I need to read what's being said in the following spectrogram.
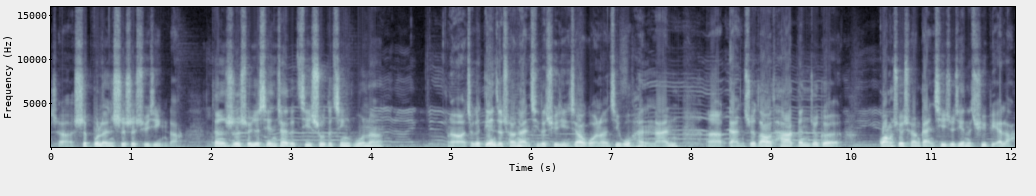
是是不能实时取景的。但是随着现在的技术的进步呢，呃这个电子传感器的取景效果呢，几乎很难呃感知到它跟这个光学传感器之间的区别了。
